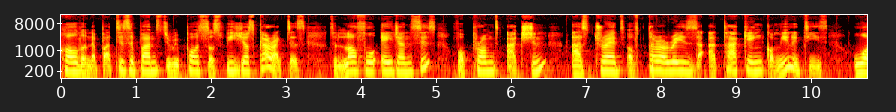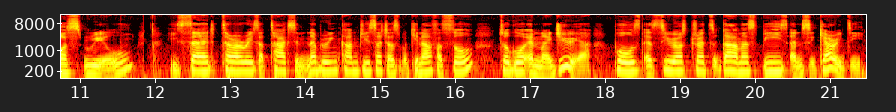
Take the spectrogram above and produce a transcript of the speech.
called on the participants to report suspicious characters to lawful agencies for prompt action as threats of terrorists attacking communities was real. He said terrorist attacks in neighboring countries such as Burkina Faso, Togo, and Nigeria posed a serious threat to Ghana's peace and security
